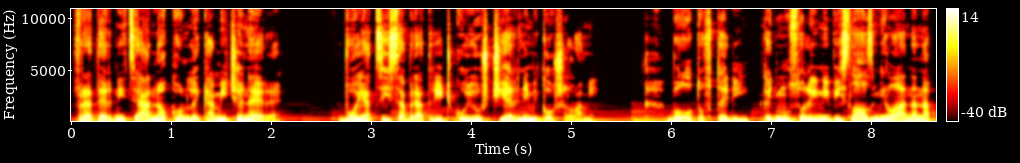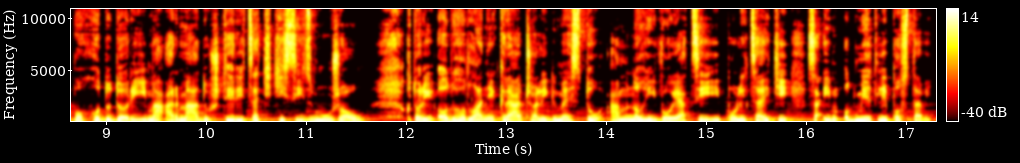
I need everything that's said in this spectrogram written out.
fraterniciano con le camicie nere. Vojaci sa bratríčkujú s čiernymi košelami. Bolo to vtedy, keď Mussolini vyslal z Milána na pochod do Ríma armádu 40 tisíc mužov, ktorí odhodlane kráčali k mestu a mnohí vojaci i policajti sa im odmietli postaviť.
